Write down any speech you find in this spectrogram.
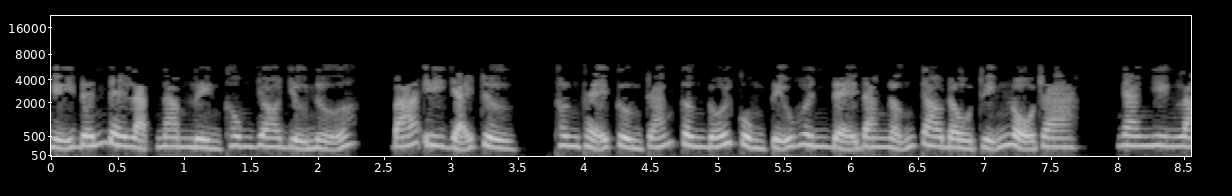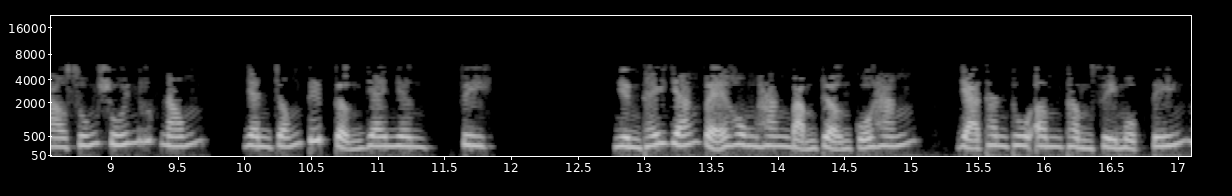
nghĩ đến đây Lạc Nam liền không do dự nữa, bá y giải trừ, thân thể cường tráng cân đối cùng tiểu huynh đệ đang ngẩng cao đầu triển lộ ra, ngang nhiên lao xuống suối nước nóng, nhanh chóng tiếp cận gia nhân, phi. Nhìn thấy dáng vẻ hung hăng bậm trợn của hắn, dạ thanh thu âm thầm xì một tiếng,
